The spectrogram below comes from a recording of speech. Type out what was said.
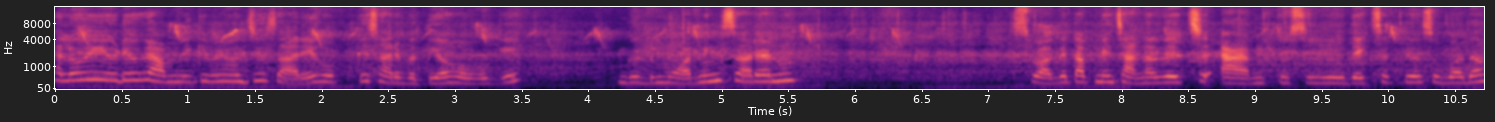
ਹੈਲੋ YouTube ਫੈਮਿਲੀ ਕਿਵੇਂ ਹੋ ਜੀ ਸਾਰੇ? ਹੋਪ ਕਿ ਸਾਰੇ ਵਧੀਆ ਹੋਵੋਗੇ। ਗੁੱਡ ਮਾਰਨਿੰਗ ਸਾਰਿਆਂ ਨੂੰ। ਸਵਾਗਤ ਆਪਣੇ ਚੈਨਲ ਵਿੱਚ ਐਂਡ ਤੁਸੀਂ ਦੇਖ ਸਕਦੇ ਹੋ ਸਵੇਰ ਦਾ।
